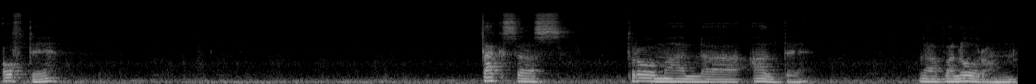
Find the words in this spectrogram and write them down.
ofte taxas tro mal alte la valoron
